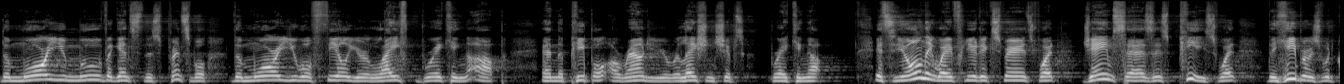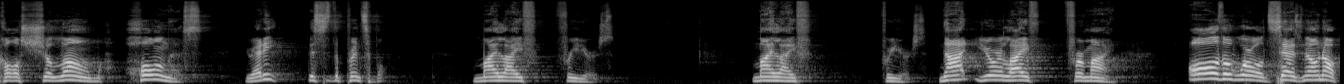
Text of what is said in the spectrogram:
the more you move against this principle, the more you will feel your life breaking up and the people around you, your relationships breaking up. It's the only way for you to experience what James says is peace, what the Hebrews would call shalom, wholeness. You ready? This is the principle my life for yours. My life for yours. Not your life for mine. All the world says, no, no,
